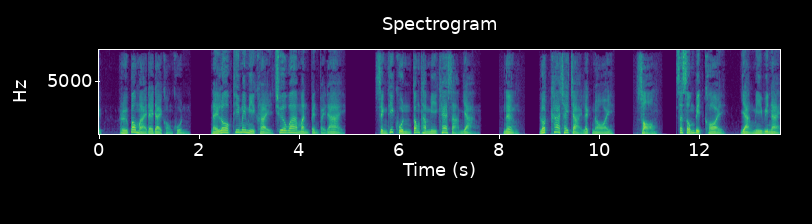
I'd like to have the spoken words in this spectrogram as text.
50 หรือเป้าหมายใด ๆ ของคุณ ในโลกที่ไม่มีใครเชื่อว่ามันเป็นไปได้ สิ่งที่คุณต้องทำมีแค่ 3 อย่าง 1. ลดค่าใช้จ่ายเล็กน้อย 2. สะสมบิตคอยอย่างมีวินัย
